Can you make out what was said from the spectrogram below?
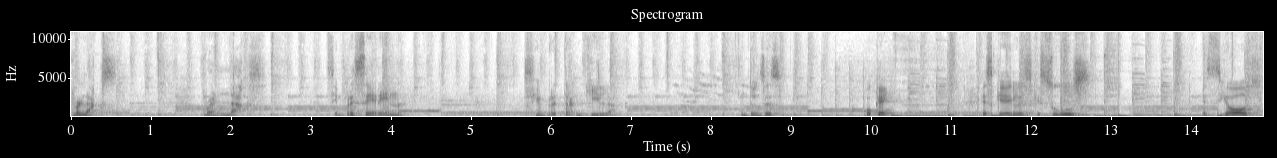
relax. Relax. Siempre serena. Siempre tranquila. Entonces, ok. Es que Él es Jesús. Es Dios.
